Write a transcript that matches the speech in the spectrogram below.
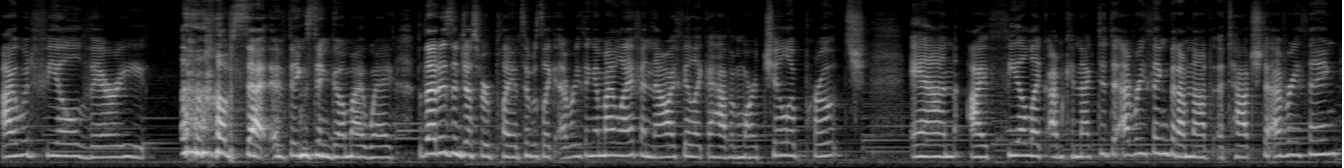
I would feel very upset if things didn't go my way. But that isn't just for plants, it was like everything in my life. And now I feel like I have a more chill approach and I feel like I'm connected to everything, but I'm not attached to everything.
